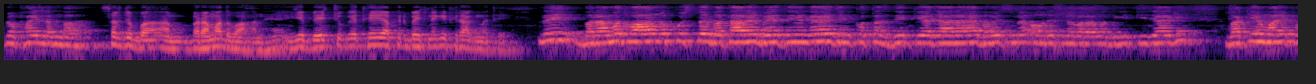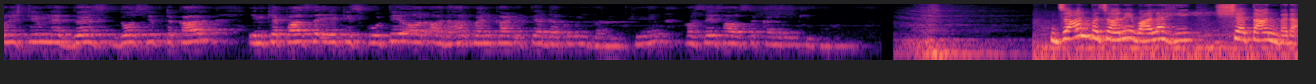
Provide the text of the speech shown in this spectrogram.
प्रोफ़ाइल लंबा है। सर जो बरामद वाहन है ये बेच चुके थे या फिर बेचने की फिराक में थे? नहीं बरामद वाहन में कुछ तो बता रहे बेच दिए गए जिनको तस्दीक किया जा रहा है। भविष्य में और इसमें बरामदगी की जाएगी। बाकी हमारी पुलिस टीम ने दो दो स्विफ्ट कार, इनके पास से एक स्कूटी और आधार, पैन कार्ड इत्यादि डॉक्यूमेंट बरामद किए हैं और शेष आवश्यक कार्रवाई की गई जान बचाने वाला ही शैतान बना।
